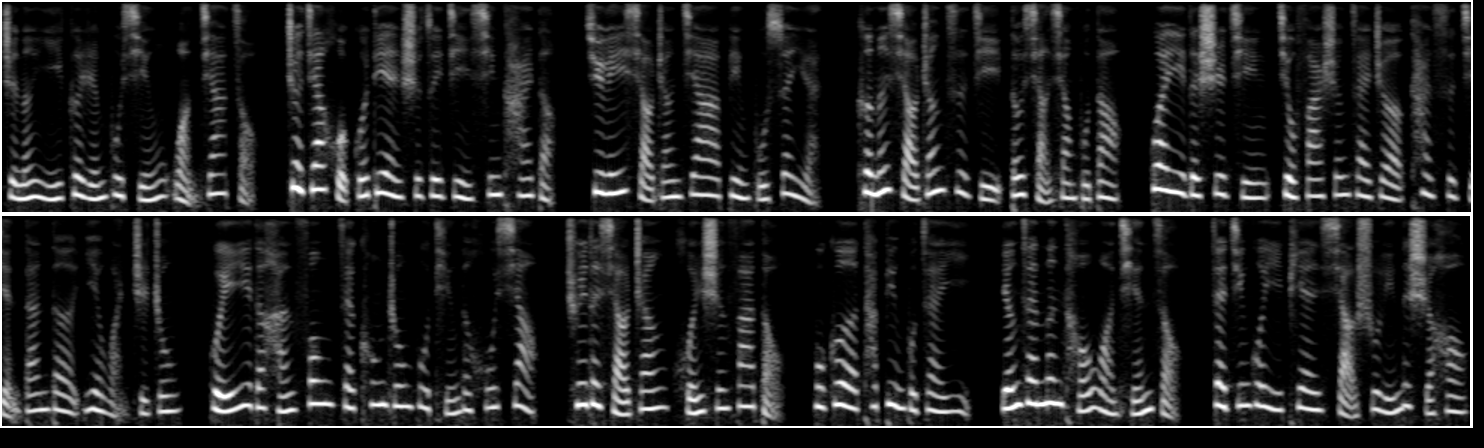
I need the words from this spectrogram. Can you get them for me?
只能一个人步行往家走。这家火锅店是最近新开的，距离小张家并不算远，可能小张自己都想象不到，怪异的事情就发生在这看似简单的夜晚之中。诡异的寒风在空中不停的呼啸。吹得小张浑身发抖，不过他并不在意，仍在闷头往前走。在经过一片小树林的时候，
